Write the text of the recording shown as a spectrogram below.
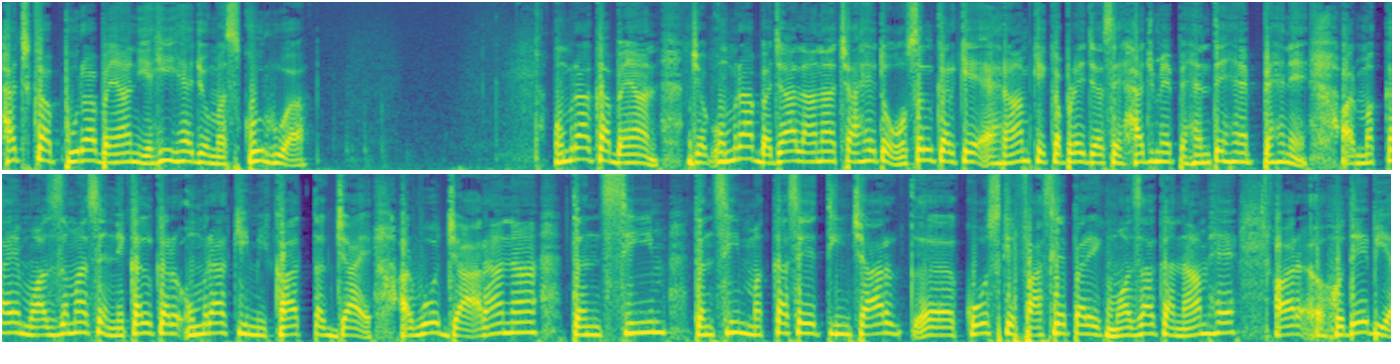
حج کا پورا بیان یہی ہے جو مذکور ہوا۔ عمرہ کا بیان، جب عمرہ بجا لانا چاہے تو غسل کر کے احرام کے کپڑے جیسے حج میں پہنتے ہیں، پہنے اور مکہ معظمہ سے نکل کر عمرہ کی میقات تک جائے اور وہ جارانہ تنسیم تنسیم مکہ سے تین چار کوس کے فاصلے پر ایک موضع کا نام ہے اور ہدیبیہ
